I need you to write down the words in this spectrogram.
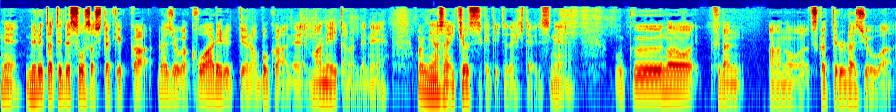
ね、濡れた手で操作した結果、ラジオが壊れるっていうのは僕はね、招いたのでね、これ皆さんに気をつけていただきたいですね。僕の普段、あの、使ってるラジオは、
